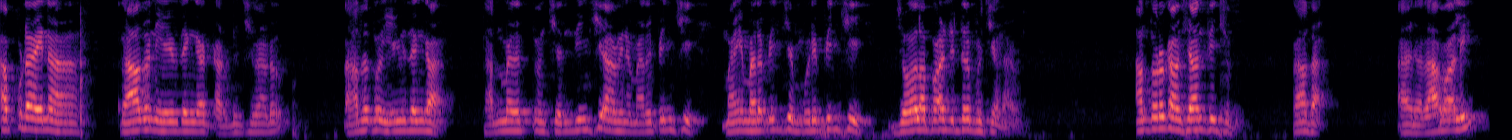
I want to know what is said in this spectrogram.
అప్పుడు ఆయన రాధను ఏ విధంగా కరుణించినాడో రాధతో ఏ విధంగా తన్మయత్వం చెందించి ఆమెను మరపించి మై మరపించి మురిపించి జోలపాడి నిద్రపుచ్చాడు ఆవిడ. అంతవరకు ఆమె శాంతించదు. రాధ ఆయన రావాలి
